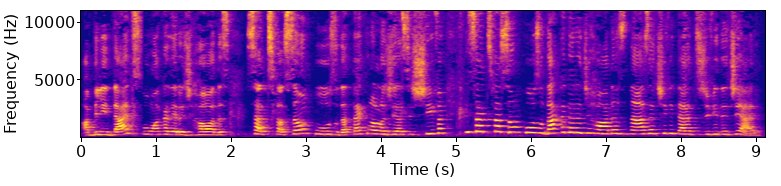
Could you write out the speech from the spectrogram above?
habilidades com a cadeira de rodas, satisfação com o uso da tecnologia assistiva e satisfação com o uso da cadeira de rodas nas atividades de vida diária.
